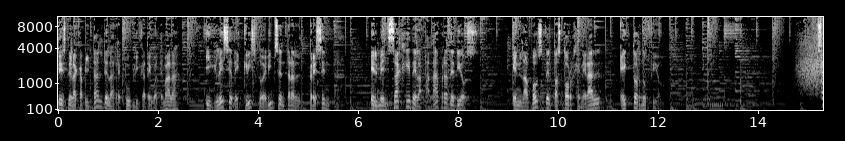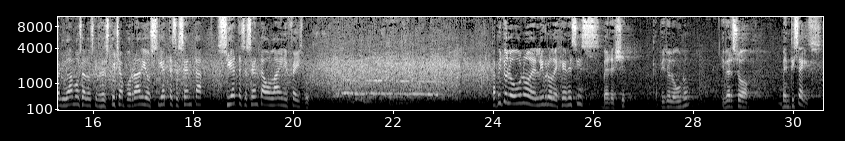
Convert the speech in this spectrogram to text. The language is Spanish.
Desde la capital de la República de Guatemala, Iglesia de Cristo Elim Central presenta el mensaje de la palabra de Dios en la voz del pastor general Héctor Nufio. Saludamos a los que nos escuchan por radio 760, 760 online y Facebook. Capítulo 1 del libro de Génesis, Bereshit, capítulo 1 y verso 26.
